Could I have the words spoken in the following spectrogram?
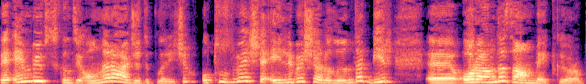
ve en büyük sıkıntıyı onlar harcadıkları için 35 ile 55 aralığında bir e, oranda zam bekliyorum.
